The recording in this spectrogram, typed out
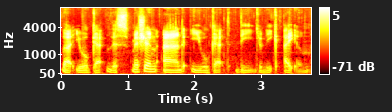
that you will get this mission and you will get the unique item.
